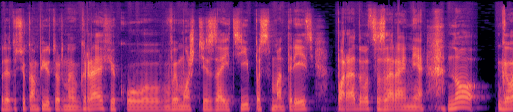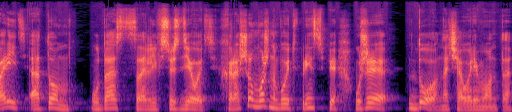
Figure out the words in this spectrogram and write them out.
вот эту всю компьютерную графику. Вы можете зайти, посмотреть, порадоваться заранее. Но говорить о том, удастся ли все сделать хорошо, можно будет, в принципе, уже до начала ремонта.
